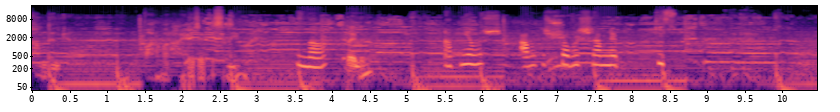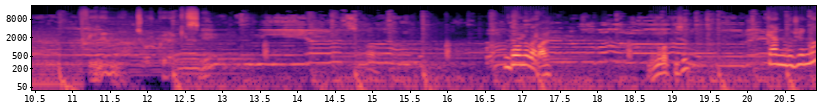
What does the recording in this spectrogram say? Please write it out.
কেন? বারবার নেই ভয়। না। তাইলে? আপনি আমার আমাকে সবার সামনে কি ফিলেন না জোর করে কিস নেই। ধন্যবাদ। ধন্যবাদ কিসে কেন বুঝেন না?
